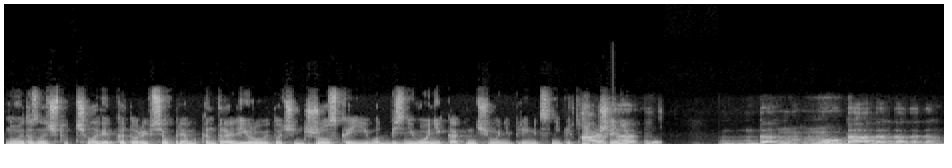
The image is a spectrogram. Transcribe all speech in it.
Ну, это значит, что человек, который все прямо контролирует очень жестко, и вот без него никак ничего не примется, никакие а, решения. Да, да, ну да, да, да, да, да.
